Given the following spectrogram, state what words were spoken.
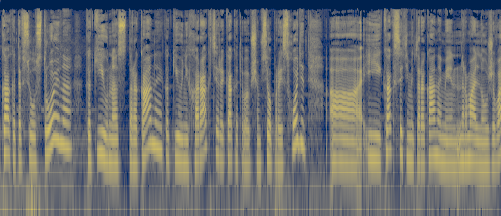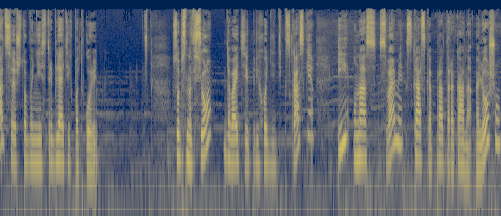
как это все устроено, какие у нас тараканы, какие у них характеры, как это, в общем, все происходит, а, и как с этими тараканами нормально уживаться, чтобы не истреблять их под корень. Собственно, все. Давайте переходить к сказке. И у нас с вами сказка про таракана Алёшу,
